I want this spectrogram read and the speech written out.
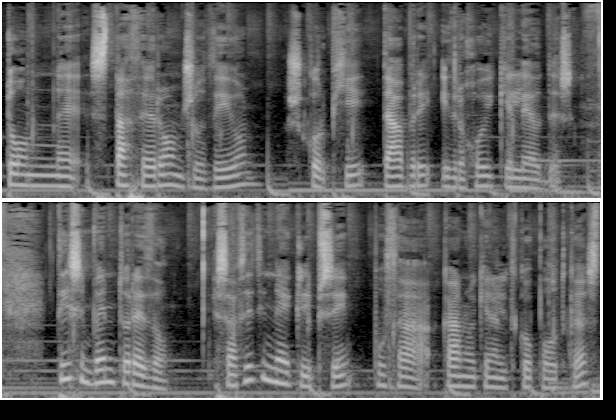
των ε, σταθερών ζωδίων, σκορπιοί, τάβροι, υδροχόοι και λέοντες. Τι συμβαίνει τώρα εδώ; Σε αυτή την έκλειψη που θα κάνω και αναλυτικό podcast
